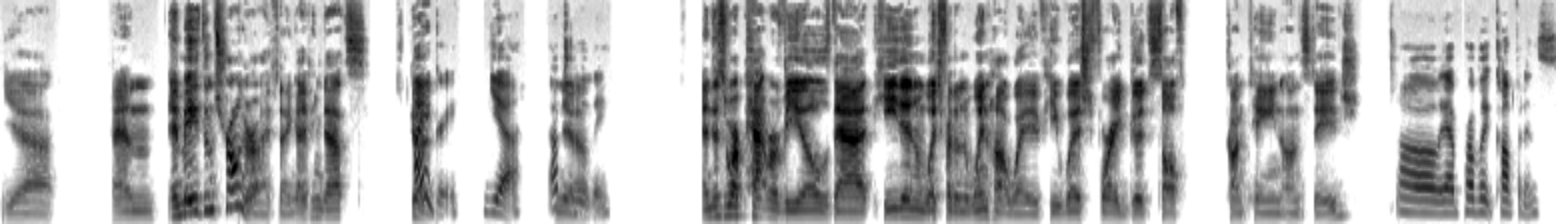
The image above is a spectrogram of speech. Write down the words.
yeah, and it made them stronger. I think. I think that's. Good. I agree. Yeah, absolutely. And this is where Pat reveals that he didn't wish for them to win Hot Wave. He wished for a good self-contained on stage. Oh, yeah, probably confidence.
